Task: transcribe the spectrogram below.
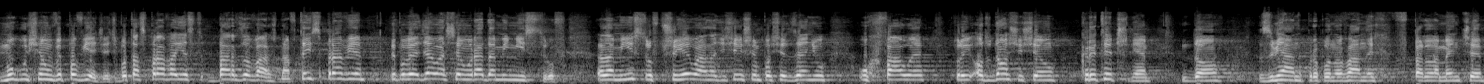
mógł się wypowiedzieć, bo ta sprawa jest bardzo ważna. W tej sprawie wypowiedziała się Rada Ministrów. Rada Ministrów przyjęła na dzisiejszym posiedzeniu uchwałę, której odnosi się krytycznie do zmian proponowanych w Parlamencie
